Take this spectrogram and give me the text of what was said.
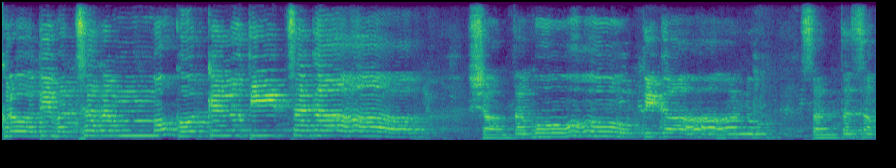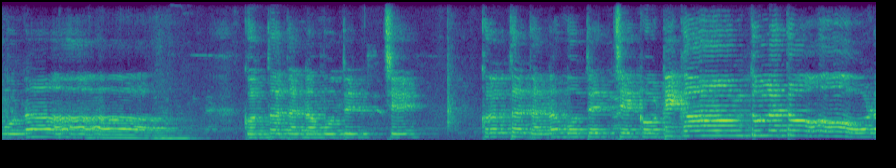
క్రోధివత్సరమ్ము కోర్కెలు తీర్చగా శాంతమూర్తిగాను సంతసమునా కొత్త ధనము తెచ్చే క్రొత్త ధనము తెచ్చే కోటి కాంతులతోడ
